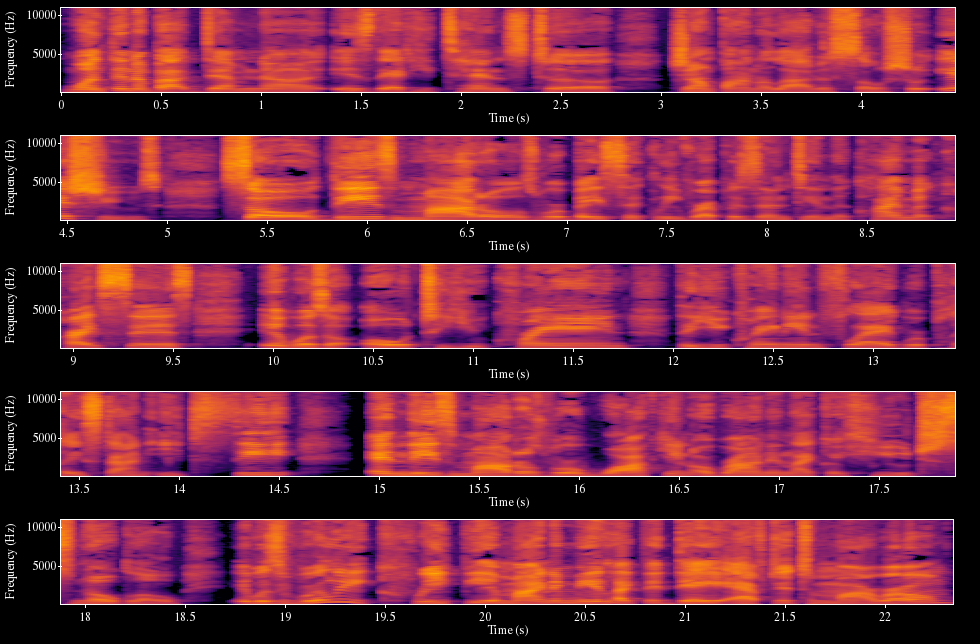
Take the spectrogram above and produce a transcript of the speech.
One thing about Demna is that he tends to jump on a lot of social issues. So these models were basically representing the climate crisis. It was an ode to Ukraine. The Ukrainian flag were placed on each seat. And these models were walking around in like a huge snow globe. It was really creepy. It reminded me like the day after tomorrow.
